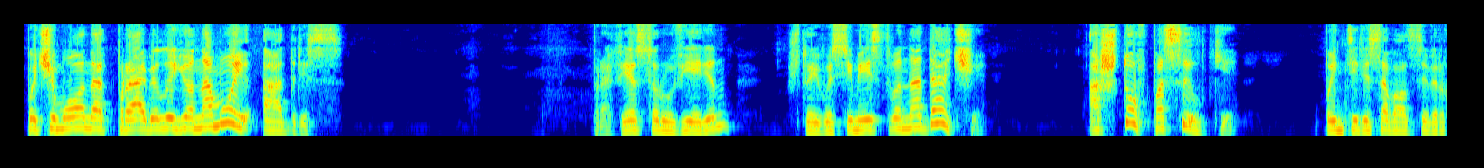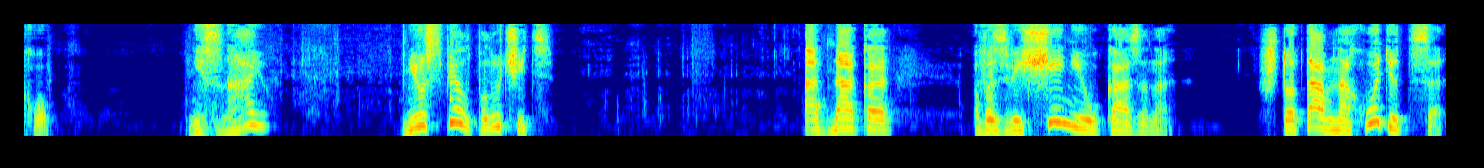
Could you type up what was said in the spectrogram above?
почему он отправил ее на мой адрес. Профессор уверен, что его семейство на даче. А что в посылке? — поинтересовался Верхов. — Не знаю. Не успел получить. Однако в извещении указано, что там находятся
